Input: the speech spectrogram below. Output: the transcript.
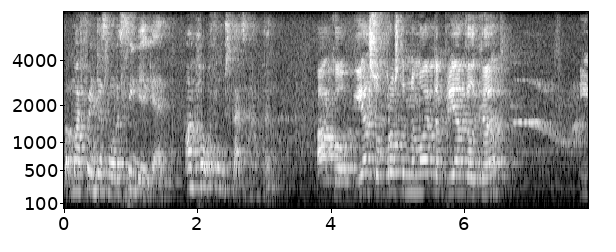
but my friend doesn't want to see me again, I can't force that to happen. Ако јас опростам на мојата пријателка и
